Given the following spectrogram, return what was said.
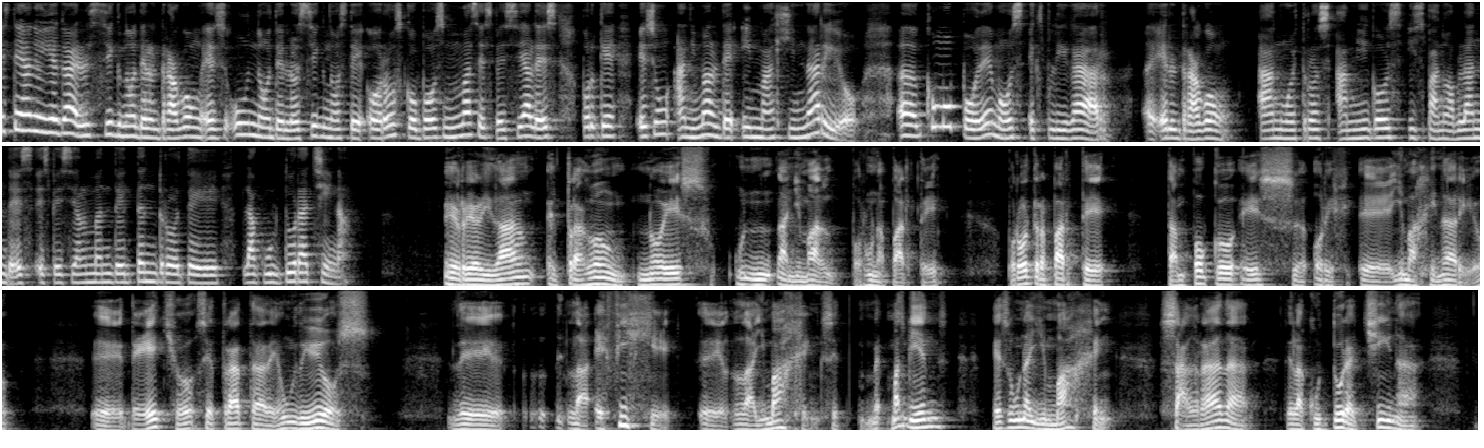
Este año llega el signo del dragón, es uno de los signos de horóscopos más especiales porque es un animal de imaginario. Eh, ¿Cómo podemos explicar eh, el dragón a nuestros amigos hispanohablantes, especialmente dentro de la cultura china? En realidad, el dragón no es un animal, por una parte. Por otra parte, tampoco es eh, imaginario eh, de hecho, se trata de un Dios, de la efigie, eh, la imagen. más bien es una imagen sagrada de la cultura china,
